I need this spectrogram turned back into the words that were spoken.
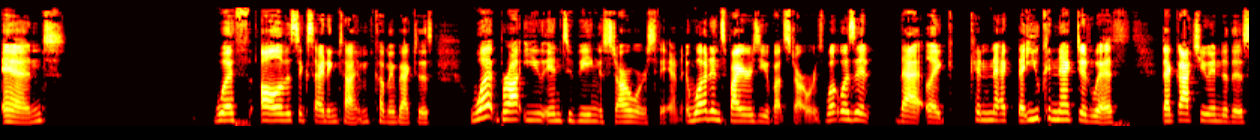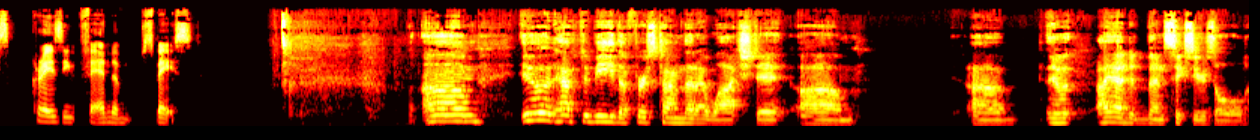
And with all of this exciting time coming back to this, what brought you into being a Star Wars fan? And what inspires you about Star Wars? What was it that like connect that you connected with that got you into this crazy fandom space? Um, it would have to be the first time that I watched it. Um, uh, it wa- I had to have been six years old.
